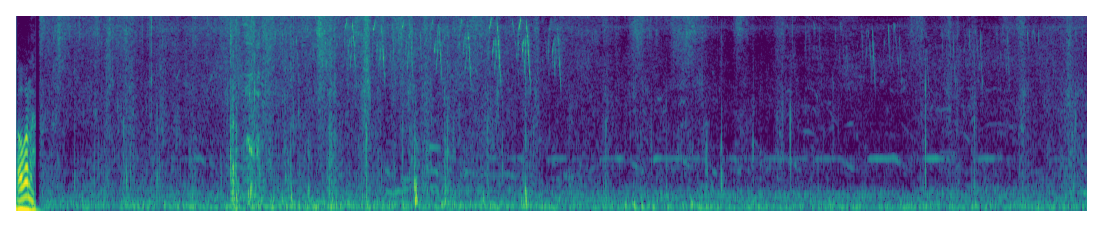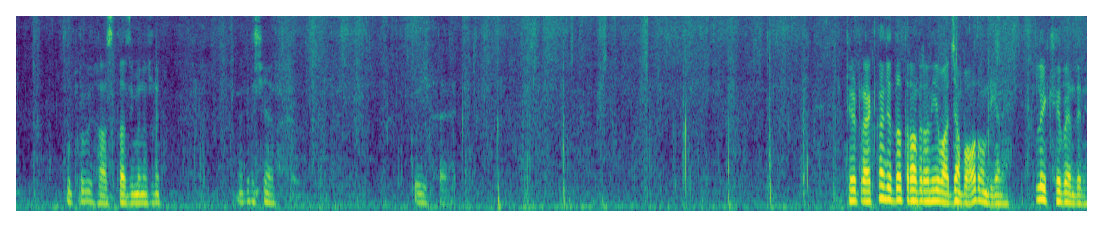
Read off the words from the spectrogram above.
ਪਵਨ। ਕੋਈ ਹੱਸਦਾ ਸੀ, ਮੈਨੂੰ ਸੁਣਿਆ। ਮੈਂ ਕਿਹਾ ਸ਼ਾਇਦ ਕੋਈ ਹੈ। ਇੱਥੇ ਟਰੈਕਾਂ 'ਚ ਏਦਾਂ ਤਰ੍ਹਾਂ ਤਰ੍ਹਾਂ ਦੀਆਂ ਆਵਾਜ਼ਾਂ ਬਹੁਤ ਆਉਂਦੀਆਂ ਨੇ, ਭੁਲੇਖੇ ਪੈਂਦੇ ਨੇ।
